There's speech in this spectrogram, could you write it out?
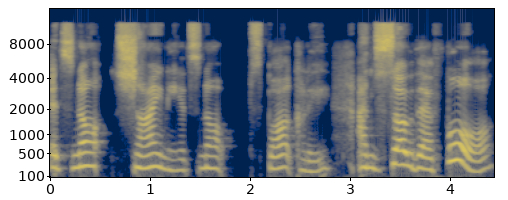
it's not shiny, it's not sparkly. And so therefore,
